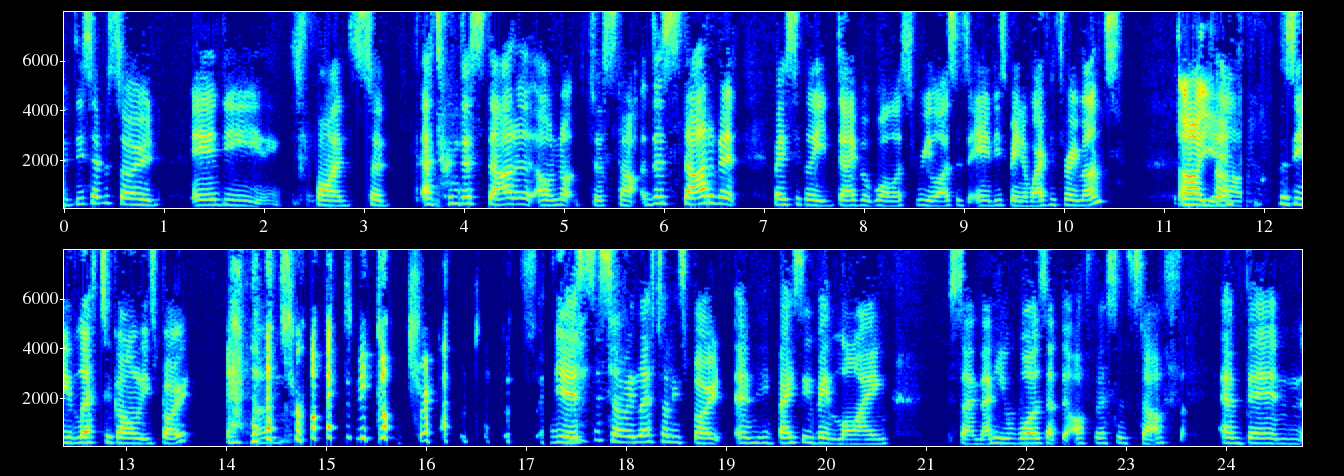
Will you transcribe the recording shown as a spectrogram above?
this episode Andy finds so at the start of oh not the start the start of it basically David Wallace realizes Andy's been away for three months Oh yeah, because he left to go on his boat. that's right. And he got trapped. Yes, so he left on his boat and he'd basically been lying, saying that he was at the office and stuff. And then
